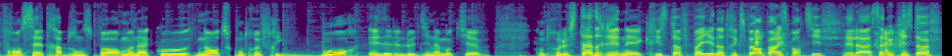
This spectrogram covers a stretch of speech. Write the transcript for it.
français, Trabzonspor, Monaco, Nantes contre Fribourg et le Dynamo Kiev contre le Stade Rennais. Christophe Payet, notre expert en Paris sportif, est là. Salut Christophe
